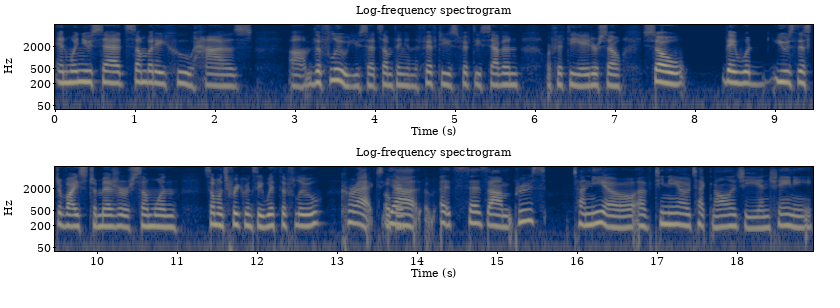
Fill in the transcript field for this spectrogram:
And when you said somebody who has um, the flu, you said something in the 50s, 57 or 58 or so. So they would use this device to measure someone someone's frequency with the flu. Correct. Okay. Yeah, it says um, Bruce Tainio of Tainio Technology in Cheney,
